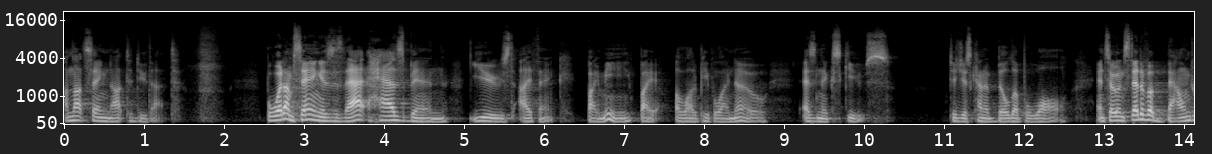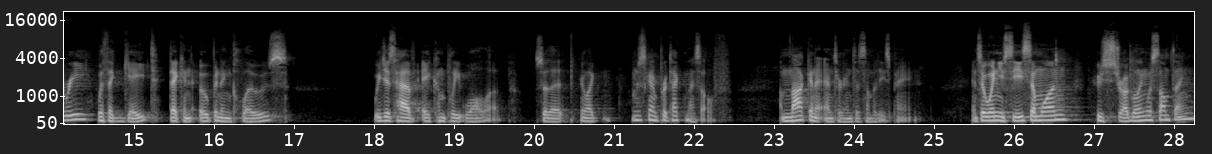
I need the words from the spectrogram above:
I'm not saying not to do that. But what I'm saying is, is that has been used, I think, by me, by a lot of people I know, as an excuse to just kind of build up a wall. And so instead of a boundary with a gate that can open and close, we just have a complete wall up so that you're like, I'm just going to protect myself. I'm not going to enter into somebody's pain. And so when you see someone who's struggling with something,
